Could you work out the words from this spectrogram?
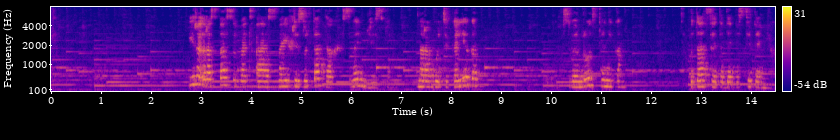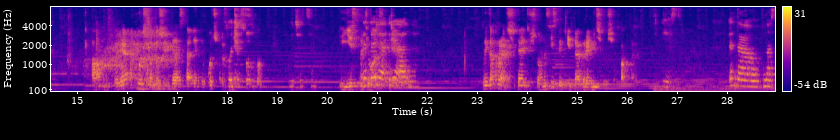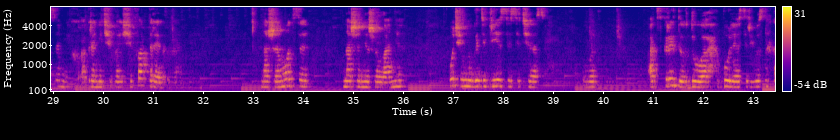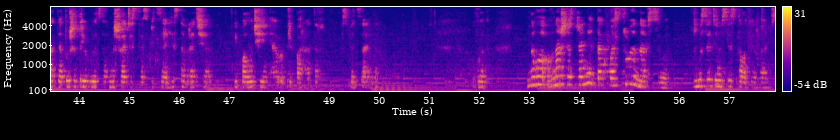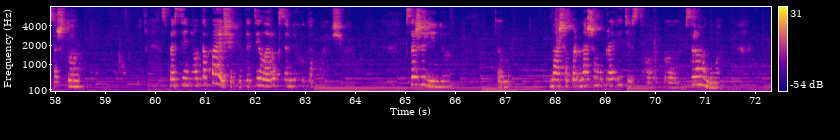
И рассказывать о своих результатах своим близким, на работе коллегам, своим родственникам, пытаться это донести до них. А реально хочется дожить до 100 лет и больше, разменять сотку? Хочется. И есть мотивация? Это реально. Вы как врач считаете, что у нас есть какие-то ограничивающие факторы? Есть. Это в нас самих ограничивающие факторы, наши эмоции, наше нежелание. Очень много депрессий сейчас. Вот. От скрытых до более серьезных, когда тоже требуется вмешательство специалиста, врача и получение препаратов специальных. Вот. Но в нашей стране так построено все, мы с этим все сталкиваемся, что спасение утопающих – это дело рук самих утопающих. К сожалению, эм, наше, нашему правительству э, все равно,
